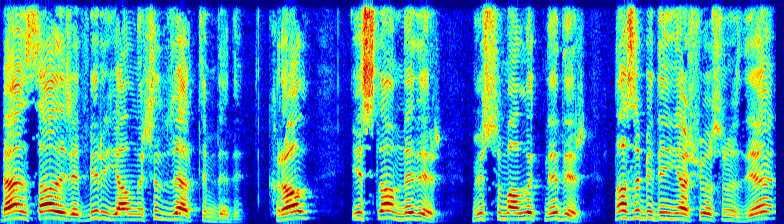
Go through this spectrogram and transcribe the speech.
Ben sadece bir yanlışı düzelttim dedi. Kral İslam nedir? Müslümanlık nedir? Nasıl bir din yaşıyorsunuz diye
